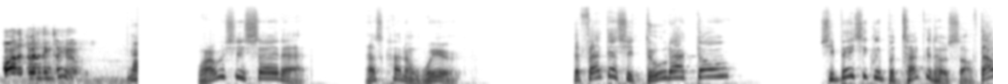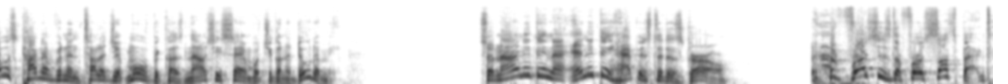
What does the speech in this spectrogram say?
why did I do anything to you? Why would she say that? That's kind of weird. The fact that she threw that though, she basically protected herself. That was kind of an intelligent move because now she's saying what you're gonna do to me. So now anything that anything happens to this girl, Fresh is the first suspect.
